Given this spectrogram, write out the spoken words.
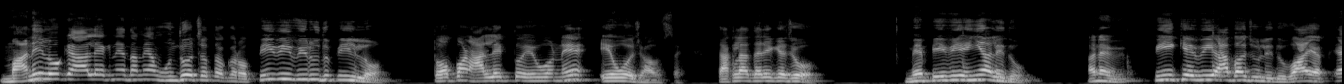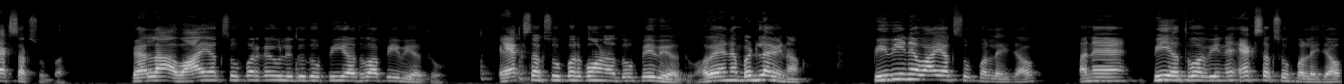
માની લો કે આલેખને તમે આમ ઊંધો જતો કરો, પીવી વિરુદ્ધ પી લો, તો પણ આલેખ તો એવો ને એવો જ આવશે. દાખલા તરીકે જો મેં પીવી અહીંયા લીધું અને પી કે વી આ બાજુ લીધું વાય એક્સ અક્ષ ઉપર. પહેલા વાય અક્ષ ઉપર કયું લીધું હતું? પી અથવા પીવી હતું. એક્સ અક્ષ ઉપર કોણ હતું? પીવી હતું. હવે એને બદલાવી નાખો. પીવીને વાય અક્ષ ઉપર લઈ જાઓ અને પી અથવા વીને એક્સ અક્ષ ઉપર લઈ જાઓ.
